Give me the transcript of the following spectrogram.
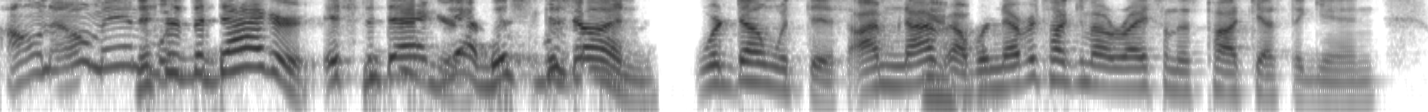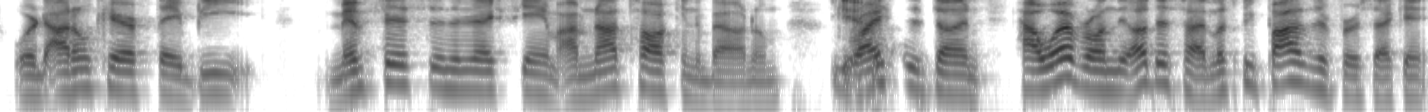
I don't know, man. This is the dagger. It's the dagger. Yeah, this We're this is- done. We're done with this. I'm not. Yeah. We're never talking about Rice on this podcast again. Where I don't care if they beat Memphis in the next game. I'm not talking about them. Yeah. Rice is done. However, on the other side, let's be positive for a second.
